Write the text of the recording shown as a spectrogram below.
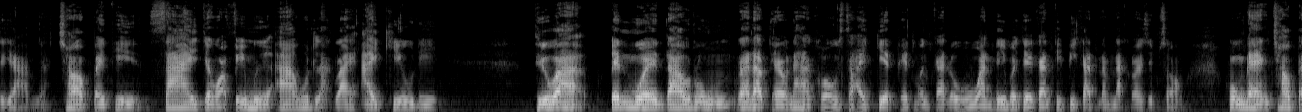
สยามนะชอบไปที่ซ้ายจังหวะฝีมืออาวุธหลากหลาย IQ ดี ถือว่าเป็นมวยดาวรุ่งระดับแถวหน้าของสายเกียรติเพชรเหมือนกันโอ้โหวันนี้มาเจอกันที่พิกัดน้ำหนัก 112 หงแดงชอบไป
